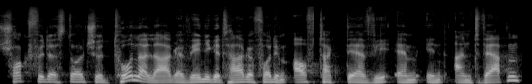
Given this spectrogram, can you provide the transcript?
Schock für das deutsche Turnerlager wenige Tage vor dem Auftakt der WM in Antwerpen.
